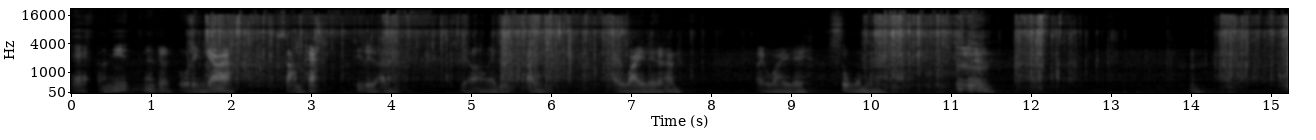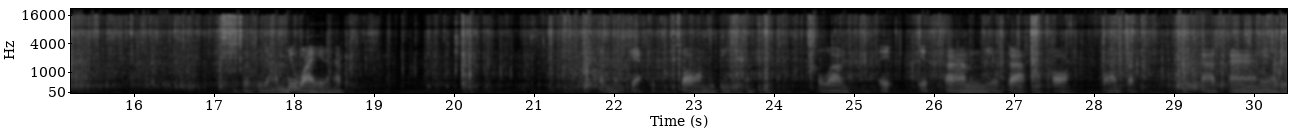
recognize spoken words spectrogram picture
แพะอันนี้น่าจะโอเดงย่าสามแพ็คที่เหลือนะ เดี๋ยวเอาไงดีไปไปไวเลยแล้วกัน ไปไวเลย ซูมเลยพยายามให้ไวนะครับแต่ต้องแกะทุกซองอยู่ดีนะ เพราะว่าเอสอาร์มันมีโอกาสออกพร้อมกับ การ์ดอาร์เนี่ยดิ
